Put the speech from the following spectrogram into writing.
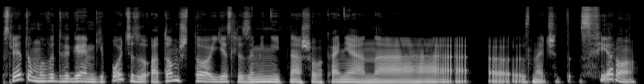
После этого мы выдвигаем гипотезу о том, что если заменить нашего коня на, э, значит, сферу,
